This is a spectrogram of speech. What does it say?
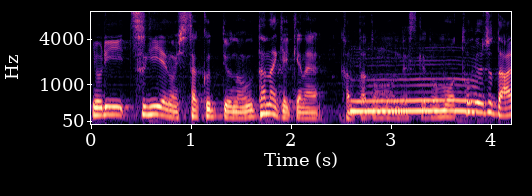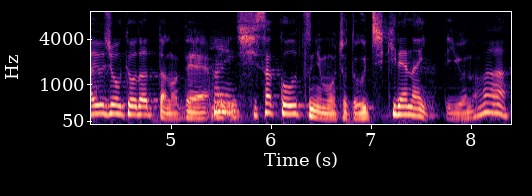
より次への施策っていうのを打たなきゃいけなかったと思うんですけども東京ちょっとああいう状況だったので、はい。施策を打つにもちょっと打ち切れないっていうのは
